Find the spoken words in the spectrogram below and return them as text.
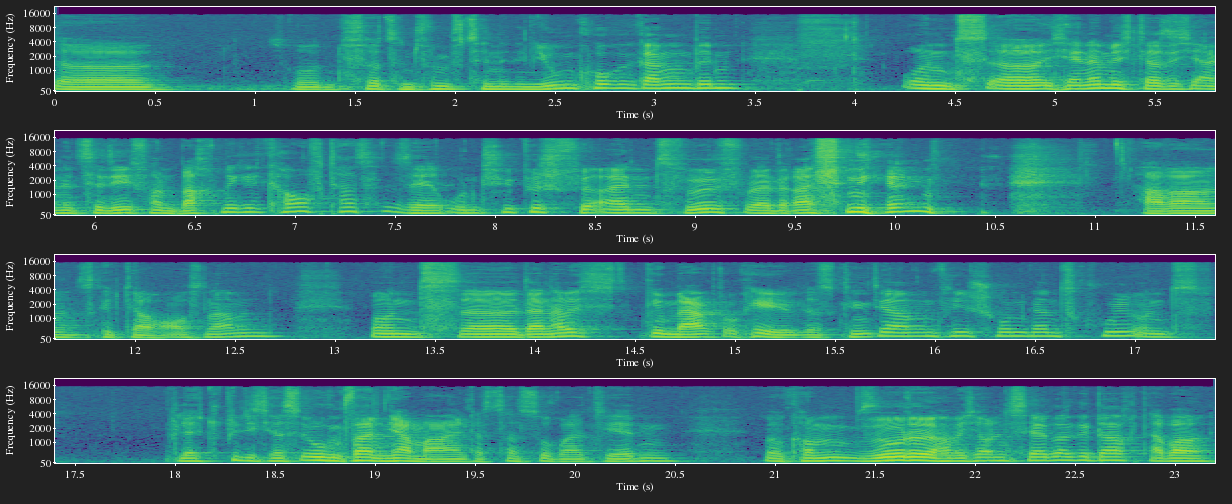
äh, so 14, 15 in den Jugendchor gegangen bin. Und äh, ich erinnere mich, dass ich eine CD von Bach mir gekauft hatte, sehr untypisch für einen 12- oder 13-Jährigen. Aber es gibt ja auch Ausnahmen. Und äh, dann habe ich gemerkt, okay, das klingt ja irgendwie schon ganz cool und vielleicht spiele ich das irgendwann ja mal, dass das so weit werden äh, kommen würde, habe ich auch nicht selber gedacht. Aber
